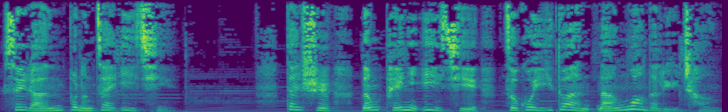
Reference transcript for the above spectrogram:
虽然不能在一起，但是能陪你一起走过一段难忘的旅程，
